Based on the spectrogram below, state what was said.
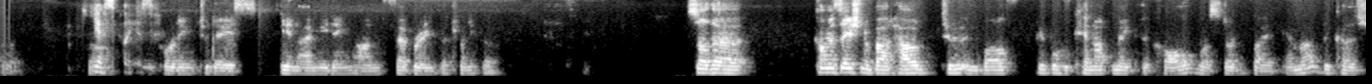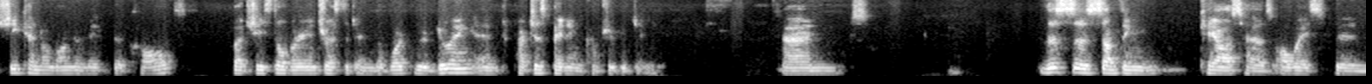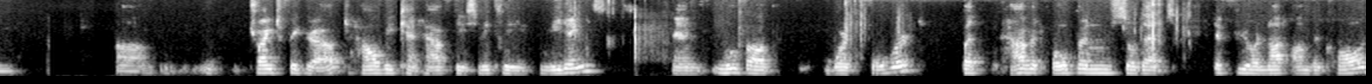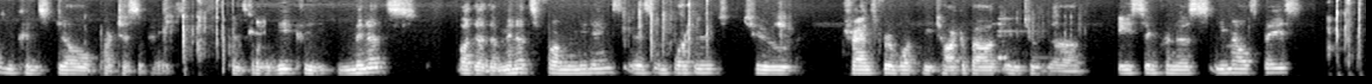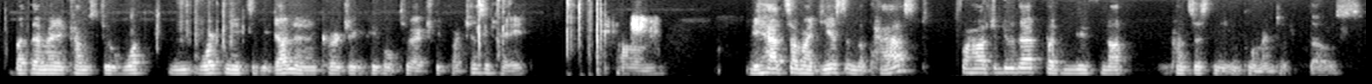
So Yes, um, please. Recording today's DNI meeting on February the 25th. So the conversation about how to involve people who cannot make the call was started by Emma because she can no longer make the calls, but she's still very interested in the work we're doing and participating and contributing. And this is something Chaos has always been um, trying to figure out how we can have these weekly meetings and move our work forward, but have it open so that if you're not on the call, you can still participate. And so the weekly minutes or the, the minutes from the meetings is important to transfer what we talk about into the asynchronous email space. But then when it comes to what work needs to be done and encouraging people to actually participate, um, we had some ideas in the past for how to do that, but we've not consistently implemented those.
